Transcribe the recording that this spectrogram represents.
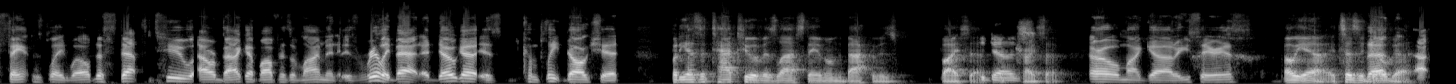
Fant has played well. The step to our backup offensive lineman is really bad. Edoga is complete dog shit. But he has a tattoo of his last name on the back of his bicep. He does. Tricep. Oh my god, are you serious? Oh yeah, it says Edoga. That,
